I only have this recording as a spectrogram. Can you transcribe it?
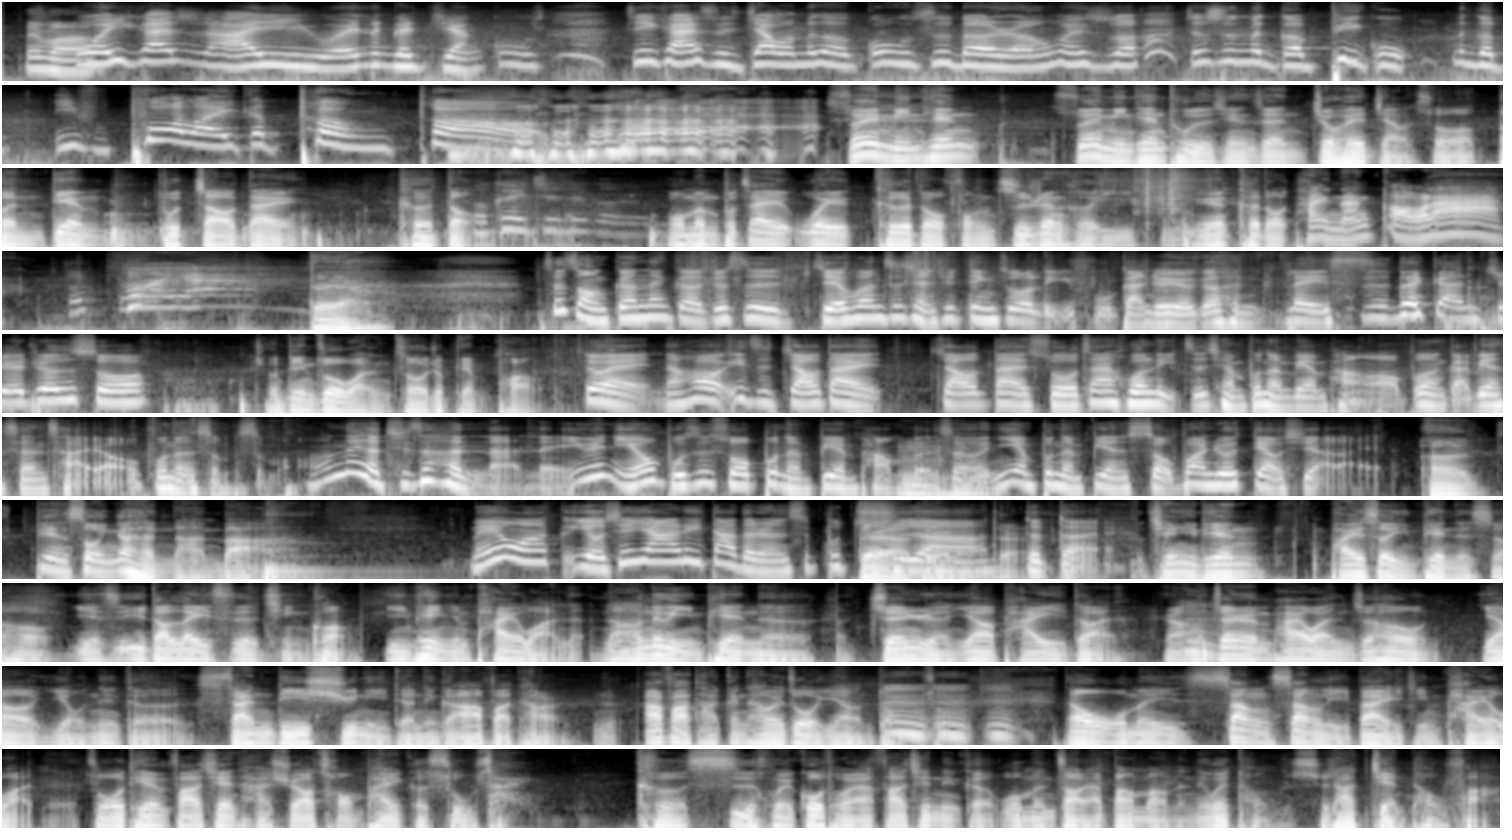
对吗？我一开始还以为那个讲故事，一开始教我那个故事的人会说，就是那个屁股那个衣服破了一个洞洞。所以明天，所以明天兔子先生就会讲说，本店不招待蝌蚪。我可以吃这个。我们不再为蝌蚪缝制任何衣服，因为蝌蚪太难搞啦。对呀，对呀，这种跟那个就是结婚之前去定做礼服，感觉有一个很类似的感觉，就是说，就定做完之后就变胖。对，然后一直交代交代说，在婚礼之前不能变胖哦，不能改变身材哦，不能什么什么。那个其实很难呢，因为你又不是说不能变胖本身，嗯、你也不能变瘦，不然就会掉下来。呃，变瘦应该很难吧？没有啊，有些压力大的人是不吃啊，对，啊对，啊对不对？前几天。拍摄影片的时候也是遇到类似的情况，影片已经拍完了，然后那个影片呢，真人要拍一段，然后真人拍完之后要有那个三 D 虚拟的那个 Avatar，嗯，Avatar 跟他会做一样的动作，嗯嗯，那我们上上礼拜已经拍完了，昨天发现还需要重拍一个素材，可是回过头来发现那个我们找来帮忙的那位同事他剪头发。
